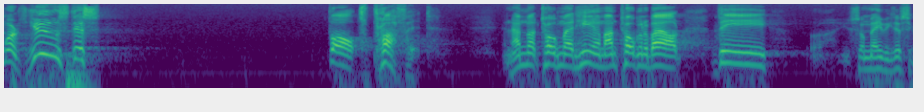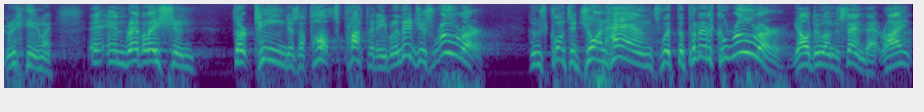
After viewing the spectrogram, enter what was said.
words. Use this false prophet. And I'm not talking about him, I'm talking about the, some maybe disagree anyway. In Revelation 13, there's a false prophet, a religious ruler who's going to join hands with the political ruler. Y'all do understand that, right?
